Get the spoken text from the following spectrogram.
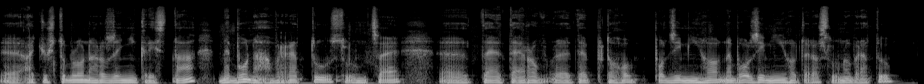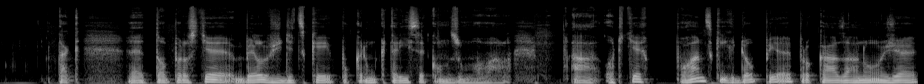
eh, ať už to bylo narození Krista, nebo návratu slunce eh, té, té, té, toho podzimního nebo zimního teda slunovratu tak eh, to prostě byl vždycky pokrm, který se konzumoval. A od těch pohanských dob je prokázáno, že e,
